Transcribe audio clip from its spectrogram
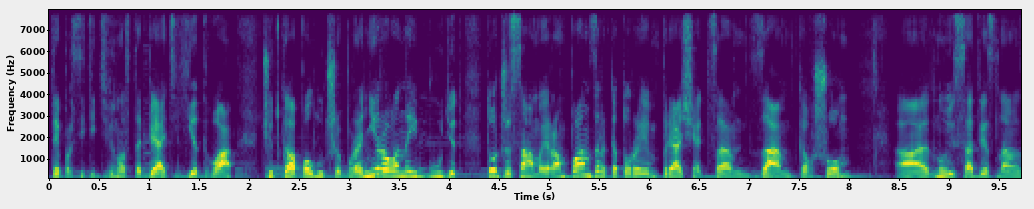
Т, простите, 95 Е2 чутка получше бронированный будет. Тот же самый Рампанзер, который прячется за ковшом а, ну и, соответственно,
